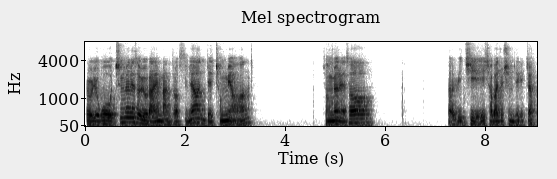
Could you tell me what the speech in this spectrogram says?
그리고 요거 측면에서 요 라인 만들었으면 이제 정면, 정면에서 자, 위치 잡아주시면 되겠죠?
